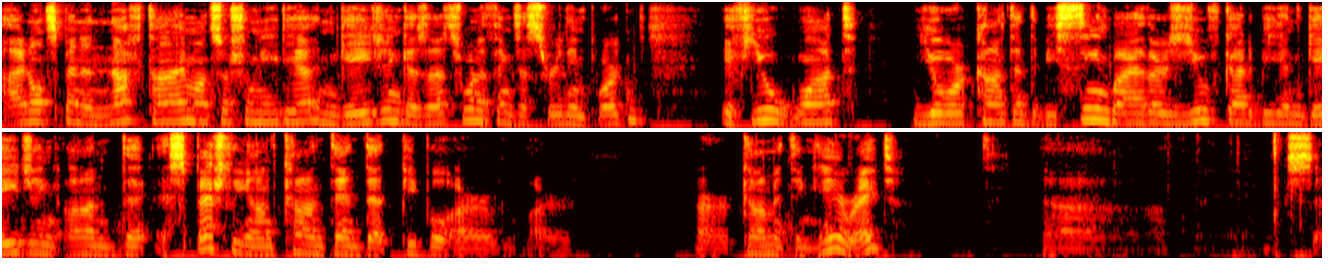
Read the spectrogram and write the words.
I don't spend enough time on social media engaging because that's one of the things that's really important. If you want your content to be seen by others you've got to be engaging on the especially on content that people are are are commenting here right? Uh, so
